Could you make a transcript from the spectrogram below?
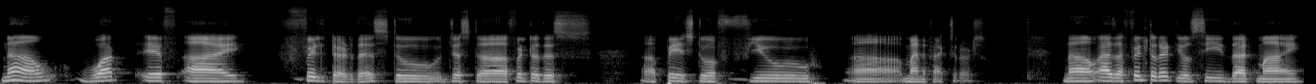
Now what if i filter this to just uh, filter this uh, page to a few uh, manufacturers? Now as i filter it you'll see that my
